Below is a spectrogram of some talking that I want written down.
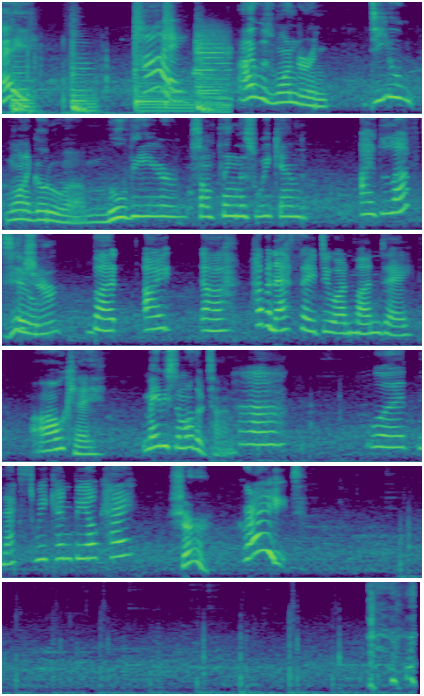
Hey, was wondering, do you want to go to a movie or something this weekend? I'd love to. Hey, Sharon. But I, uh, have an essay due on Monday. Okay, maybe some other time. Uh, would next weekend be okay? Sure. Great.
